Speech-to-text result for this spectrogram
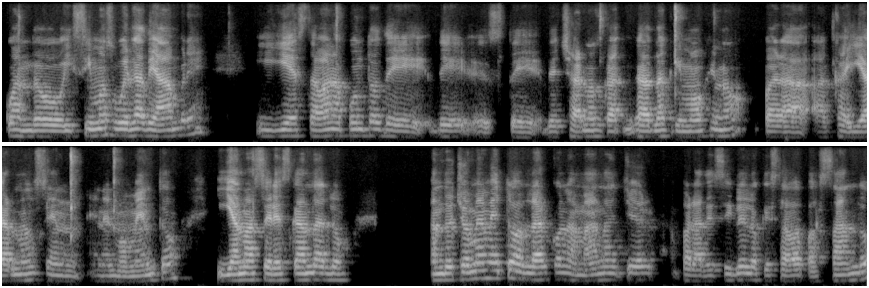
cuando hicimos huelga de hambre y estaban a punto de, de, este, de echarnos ga- gas lacrimógeno para acallarnos en, en el momento y ya no hacer escándalo. Cuando yo me meto a hablar con la manager para decirle lo que estaba pasando,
